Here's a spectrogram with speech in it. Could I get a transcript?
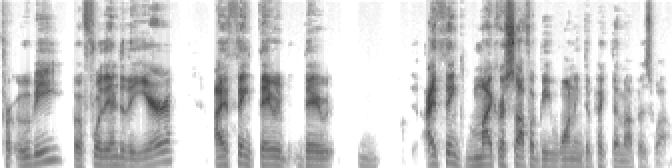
for Ubi before the end of the year, I think they would they I think Microsoft would be wanting to pick them up as well.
